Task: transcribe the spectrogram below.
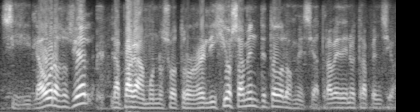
si la obra social la pagamos nosotros religiosamente todos los meses a través de nuestra pensión.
